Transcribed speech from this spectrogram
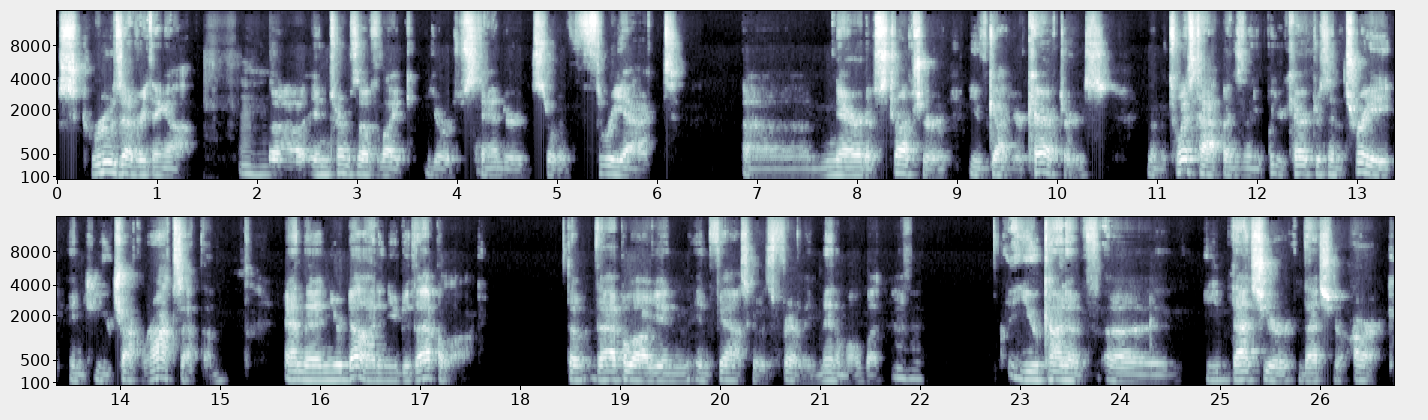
screws everything up. Mm-hmm. so in terms of like your standard sort of three act uh, narrative structure you've got your characters then the twist happens and then you put your characters in a tree and you chuck rocks at them and then you're done and you do the epilogue the the epilogue in in Fiasco is fairly minimal, but mm-hmm. you kind of uh, you, that's your that's your arc.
